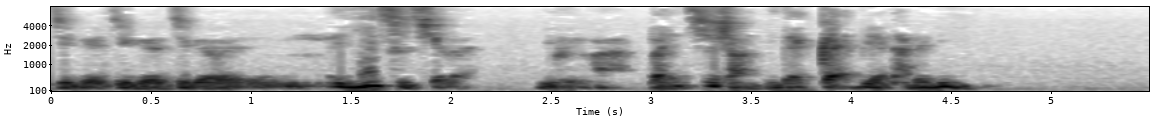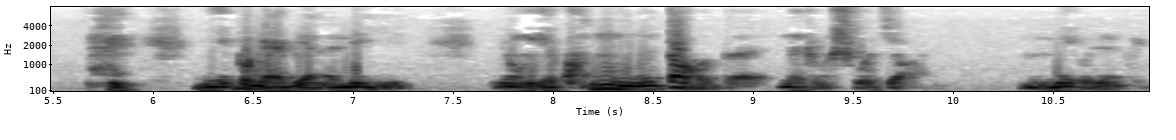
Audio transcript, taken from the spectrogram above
这个这个这个一致起来，你会发现，本质上你得改变他的利益。你不改变的利益，用一些空洞的道德那种说教，没有任何意义。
